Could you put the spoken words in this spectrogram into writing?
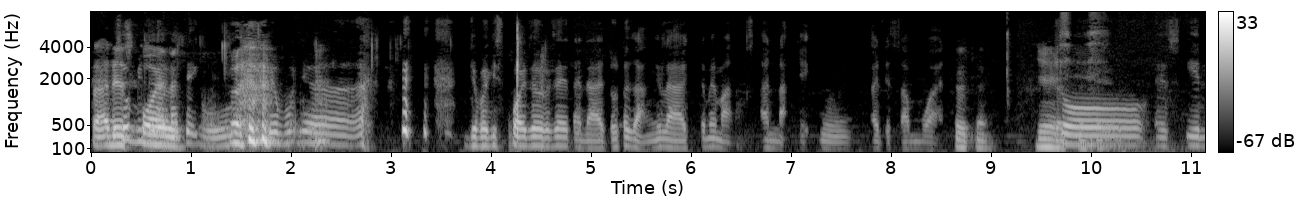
Tak ada so bila spoil. anak cikgu, dia punya dia bagi spoil tu saya tak ada. Tu terang je lah. Kita memang anak cikgu. Ada someone. Betul betul. Yes. So yes. as in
